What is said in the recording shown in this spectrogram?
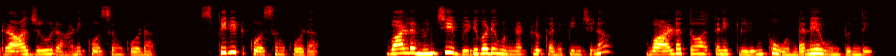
రాజు రాణి కోసం కూడా స్పిరిట్ కోసం కూడా. వాళ్ళ నుంచి విడివడి ఉన్నట్లు కనిపించినా వాళ్ళతో అతనికి లింకు ఉండనే ఉంటుంది.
